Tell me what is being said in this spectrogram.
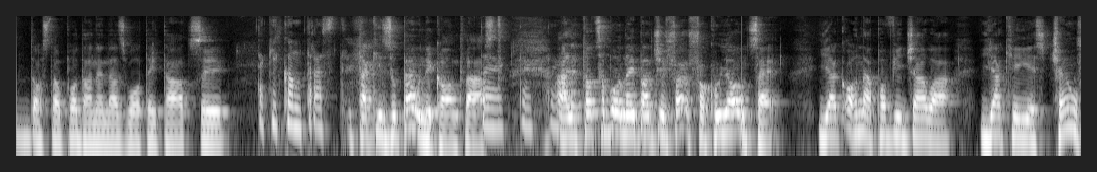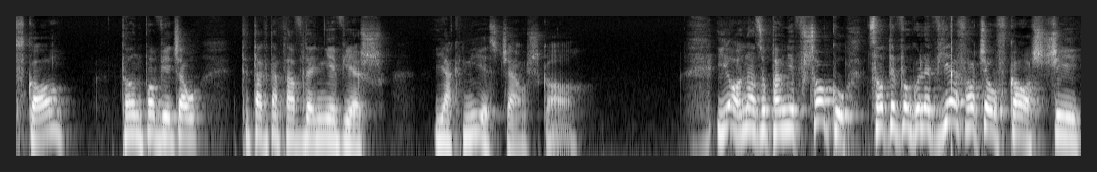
dostał podane na złotej tacy. Taki kontrast. Taki zupełny kontrast. Tak, tak, tak. Ale to, co było najbardziej szokujące, jak ona powiedziała, jakie jest ciężko, to on powiedział: Ty tak naprawdę nie wiesz, jak mi jest ciężko. I ona zupełnie w szoku. Co ty w ogóle wiesz o ciężkości?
